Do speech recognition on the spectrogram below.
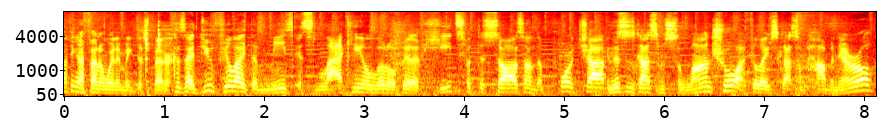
I think I found a way to make this better because I do feel like the meat is lacking a little bit of heat. Put the sauce on the pork chop and this has got some cilantro. I feel like it's got some habanero.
